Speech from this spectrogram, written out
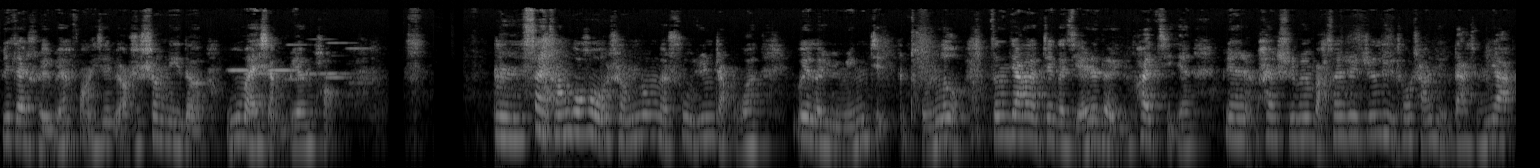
必在水边放一些表示胜利的五百响鞭炮。嗯，赛船过后，城中的驻军长官为了与民同乐，增加了这个节日的愉快体验，便派士兵把三十只绿头长颈大雄鸭。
